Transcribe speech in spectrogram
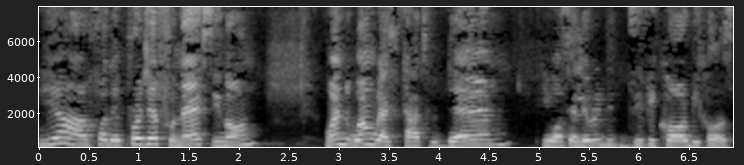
Yeah, for the Project Phoenix, you know, when when we start with them, it was a little bit difficult because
